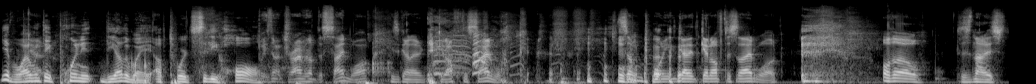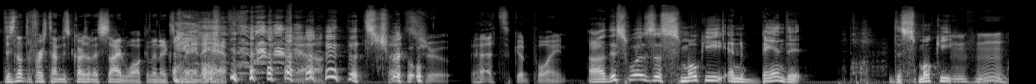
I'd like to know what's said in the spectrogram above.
Yeah, but why wouldn't they point it the other way up towards City Hall? He's not driving up the sidewalk. He's got to get off the sidewalk. At some point, he's got to get off the sidewalk. Although this is not his. This is not the first time this car's on a sidewalk in the next minute and a half. Yeah, That's true. that's true. That's a good point. Uh, this was a Smokey and Bandit, the Smokey, Mm-hmm.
